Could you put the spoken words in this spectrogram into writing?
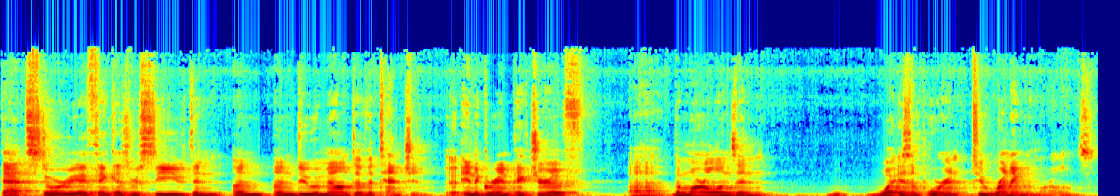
that story, I think, has received an un, undue amount of attention in the grand picture of uh, the Marlins and what is important to running the Marlins.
